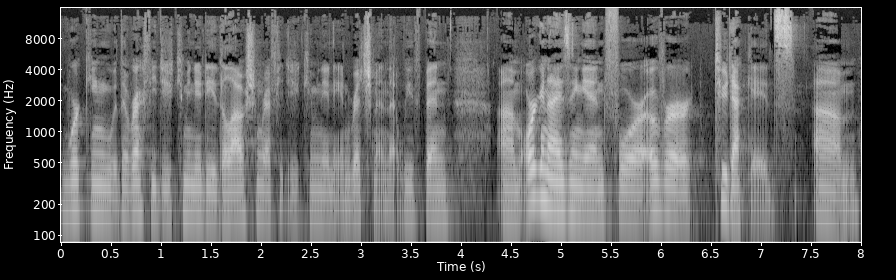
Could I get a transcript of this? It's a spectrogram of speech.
working with, the refugee community, the Laotian refugee community in Richmond, that we've been um, organizing in for over two decades. Um,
